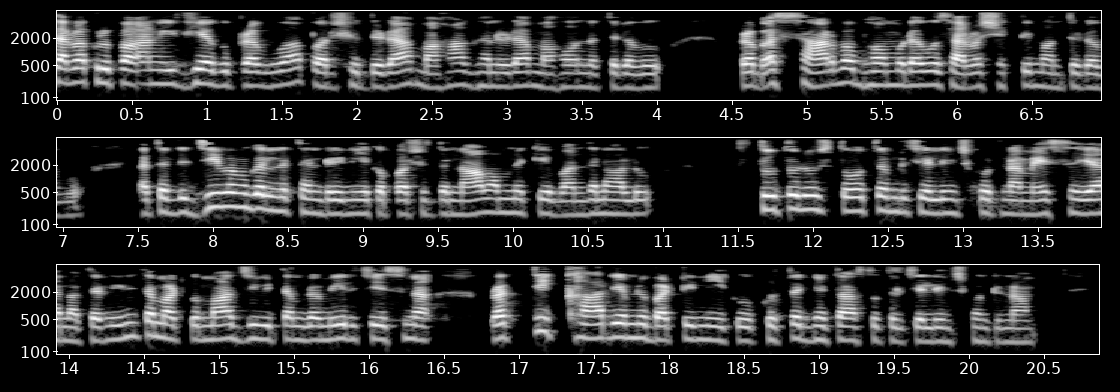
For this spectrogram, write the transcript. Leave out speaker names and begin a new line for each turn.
సర్వకృపానిధియగు ప్రభువ పరిశుద్ధుడ మహాఘనుడ మహోన్నతుడవు. ప్రభ సార్వభౌముడవు సర్వశక్తిమంతుడవు. అతడి జీవం గలిన తండ్రి నీ యొక్క పరిశుద్ధ నామంకి వందనాలు స్థుతులు స్తోత్రములు చెల్లించుకుంటున్నా మేసయ్య. నా తండ్రి ఇంత మటుకు మా జీవితంలో మీరు చేసిన ప్రతి కార్యంను బట్టి నీకు కృతజ్ఞతాస్థుతులు చెల్లించుకుంటున్నాం.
